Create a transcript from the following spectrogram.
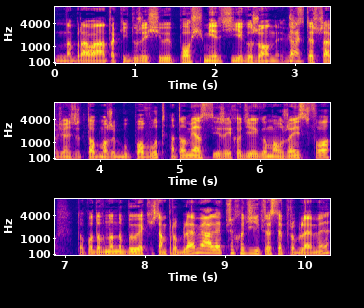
nabrała takiej dużej siły po śmierci jego żony, więc Tak. też trzeba wziąć, że to może był powód. Natomiast jeżeli chodzi o jego małżeństwo, to podobno no, były jakieś tam problemy, ale przechodzili przez te problemy.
